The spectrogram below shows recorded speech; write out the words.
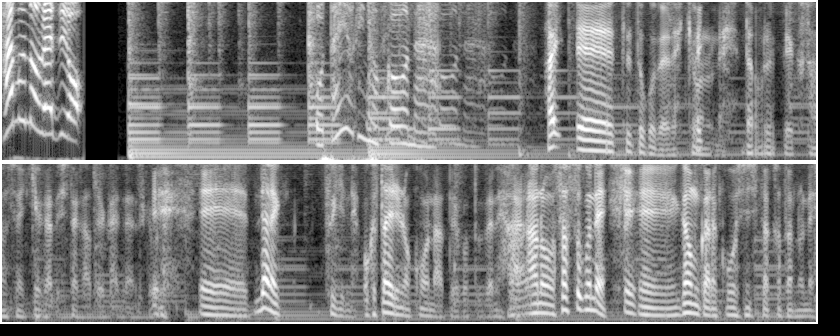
ハムのラジオ。お便りのコーナー。はい、えー、というところでね、今日のね、はい、WPX 参戦いかがでしたかという感じなんですけどえ。は、えー、だね、次ね、お便りのコーナーということでね、はい、あの早速ね、ええー、ガムから更新した方のね、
